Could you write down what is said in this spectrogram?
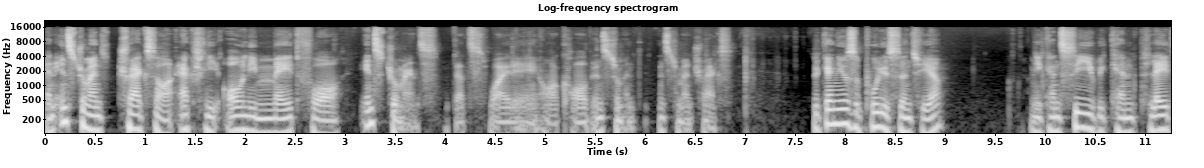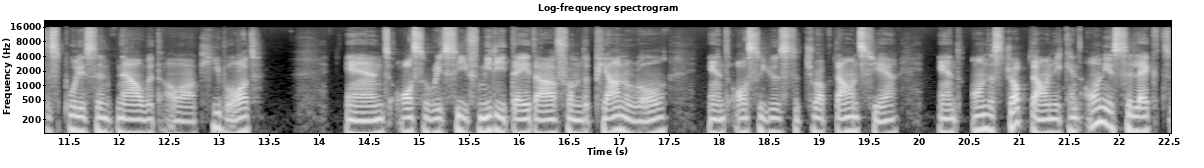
And instrument tracks are actually only made for instruments. That's why they are called instrument instrument tracks. We can use a polysynth here. You can see we can play this polysynth now with our keyboard and also receive MIDI data from the piano roll and also use the drop downs here. And on this drop down, you can only select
